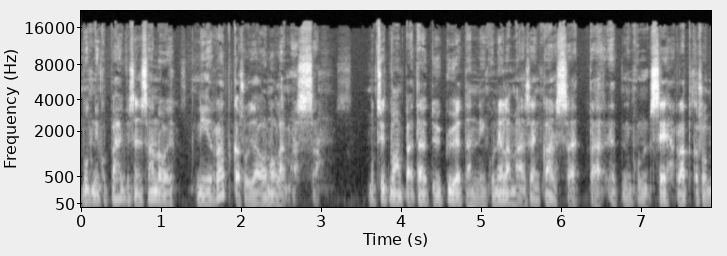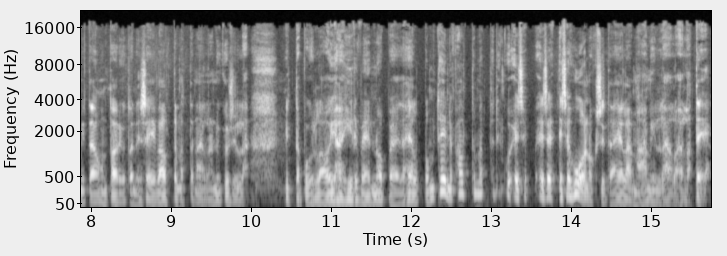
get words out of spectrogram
mutta niin kuin Päivisen sanoi, niin ratkaisuja on olemassa. Mutta sitten vaan täytyy kyetä niin kuin elämään sen kanssa, että, että niin kuin se ratkaisu, mitä on tarjota, niin se ei välttämättä näillä nykyisillä mittapuilla ole ihan hirveän nopea ja helppo. Mutta ei ne välttämättä, niin kuin, ei, se, ei, se, ei se huonoksi sitä elämää millään lailla tee.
